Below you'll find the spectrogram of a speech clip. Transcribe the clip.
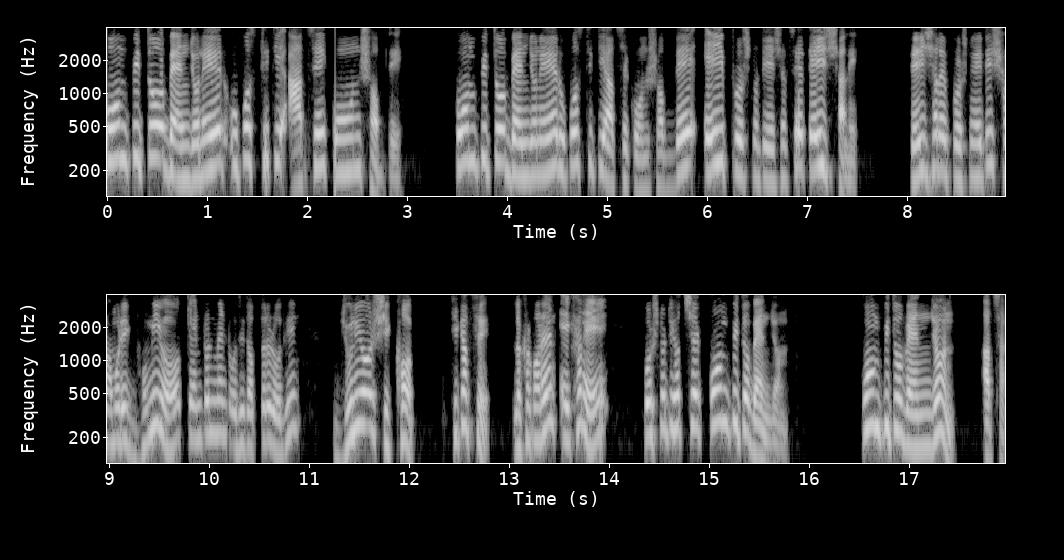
কম্পিত ব্যঞ্জনের উপস্থিতি আছে কোন শব্দে? কম্পিত ব্যঞ্জনের উপস্থিতি আছে কোন শব্দে? এই প্রশ্নটি এসেছে তেইশ সালে। তেইশ সালের প্রশ্ন এটি, সামরিক ভূমি ও ক্যান্টনমেন্ট অধিদপ্তরের অধীন জুনিয়র শিক্ষক। ঠিক আছে? লক্ষ্য করেন, এখানে প্রশ্নটি হচ্ছে কম্পিত ব্যঞ্জন। কম্পিত ব্যঞ্জন আচ্ছা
